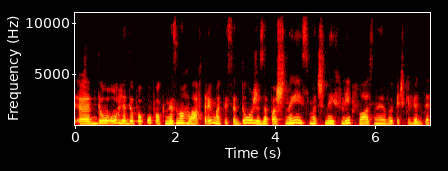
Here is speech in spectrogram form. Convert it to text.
е, до огляду покупок не змогла втриматися. Дуже запашний, смачний хліб власної випічки від е,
